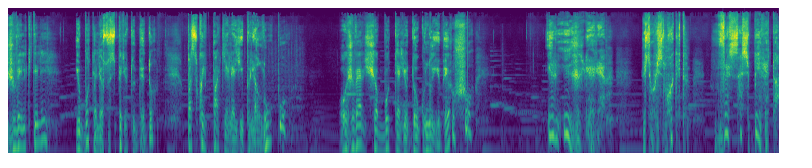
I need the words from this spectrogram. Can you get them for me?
žvilgteli į butelį su spiritu vidų, paskui pakelia jį prie lūpų, užverčia butelį dugnu į viršų ir išgeria. Įsivaizduokit, visą spiritą.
